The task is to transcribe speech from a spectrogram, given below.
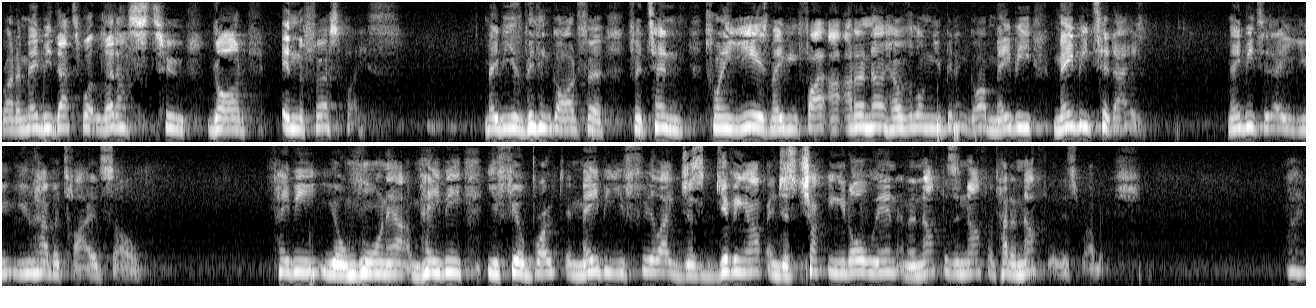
right? And maybe that's what led us to God in the first place. Maybe you've been in God for, for 10, 20 years, maybe five, I, I don't know, however long you've been in God. Maybe, maybe today, maybe today you, you have a tired soul. Maybe you're worn out. Maybe you feel broken. Maybe you feel like just giving up and just chucking it all in and enough is enough. I've had enough of this rubbish. Right?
